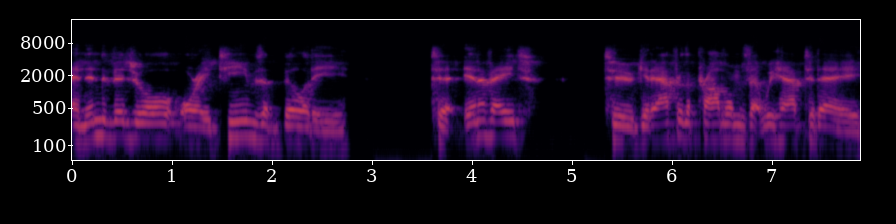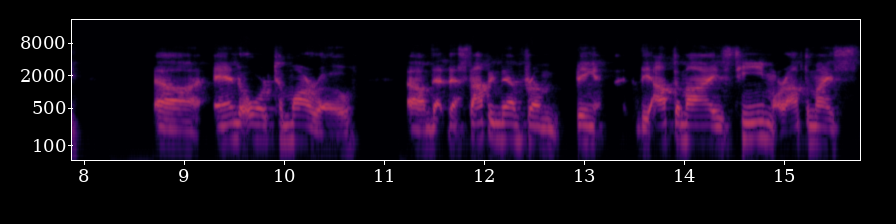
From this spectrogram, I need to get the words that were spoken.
an individual or a team's ability to innovate, to get after the problems that we have today, uh, and or tomorrow um, that, that's stopping them from being the optimized team or optimized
